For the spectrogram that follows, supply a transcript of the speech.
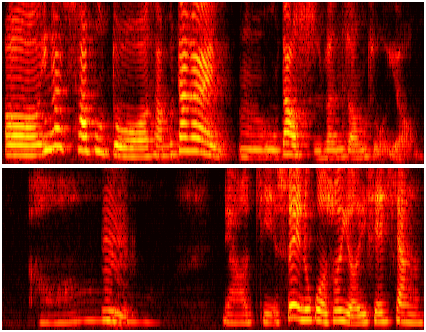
哦、呃，应该差不多，差不多大概嗯五到十分钟左右。哦，嗯，了解。所以如果说有一些像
